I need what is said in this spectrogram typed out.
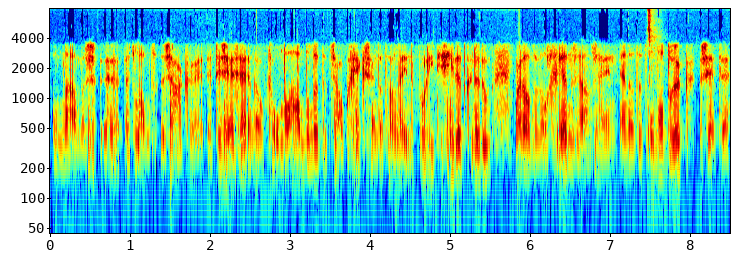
om namens uh, het land zaken te zeggen en ook te onderhandelen. Dat zou ook gek zijn dat alleen de politici dat kunnen doen, maar dat er wel grenzen aan zijn. En dat het onder druk zetten,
